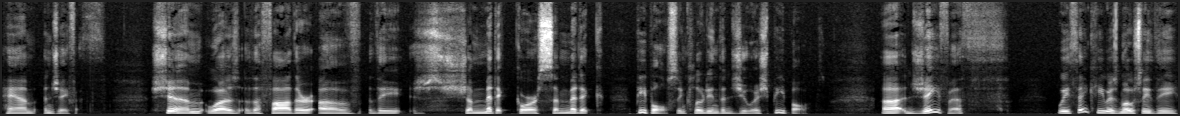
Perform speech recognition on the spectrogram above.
Ham, and Japheth. Shem was the father of the Shemitic or Semitic peoples, including the Jewish people. Uh, Japheth, we think he was mostly the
